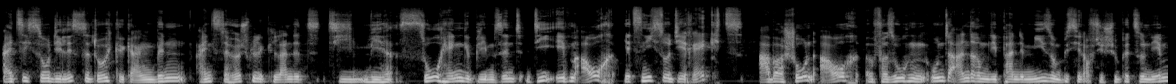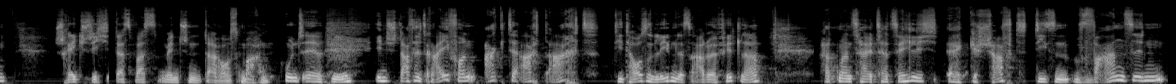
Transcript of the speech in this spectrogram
als ich so die Liste durchgegangen bin, eins der Hörspiele gelandet, die mir so hängen geblieben sind, die eben auch jetzt nicht so direkt, aber schon auch versuchen, unter anderem die Pandemie so ein bisschen auf die Schippe zu nehmen. Schrägstrich das, was Menschen daraus machen. Und äh, mhm. in Staffel 3 von Akte 88, die 1000 Leben des Adolf Hitler, hat man es halt tatsächlich äh, geschafft, diesen Wahnsinn,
